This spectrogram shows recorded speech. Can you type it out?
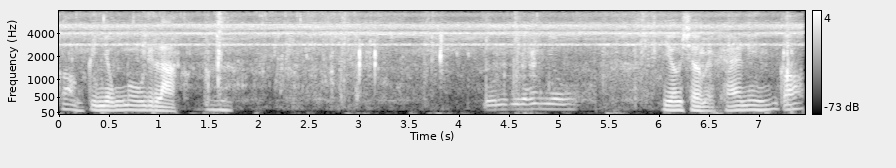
còn cái nhông mô đi lạc. Bốn cái nhông nhiều vô sờ mẹ khai nên không có.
